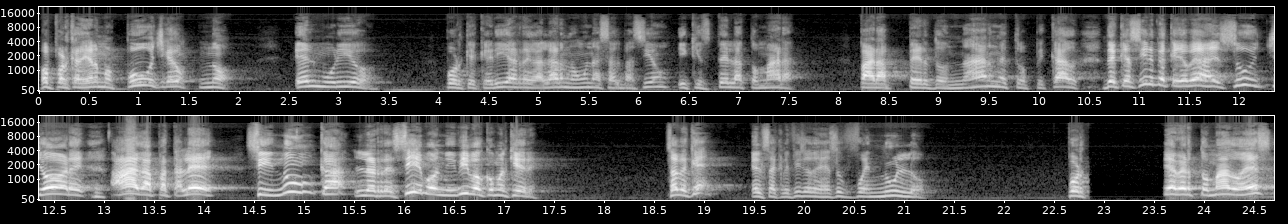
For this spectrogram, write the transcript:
o porque dijéramos pucha. No, él murió porque quería regalarnos una salvación y que usted la tomara para perdonar nuestros pecados. ¿De qué sirve que yo vea a Jesús, llore, haga patalé, si nunca le recibo ni vivo como Él quiere? ¿Sabe qué? El sacrificio de Jesús fue nulo. Porque de haber tomado es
